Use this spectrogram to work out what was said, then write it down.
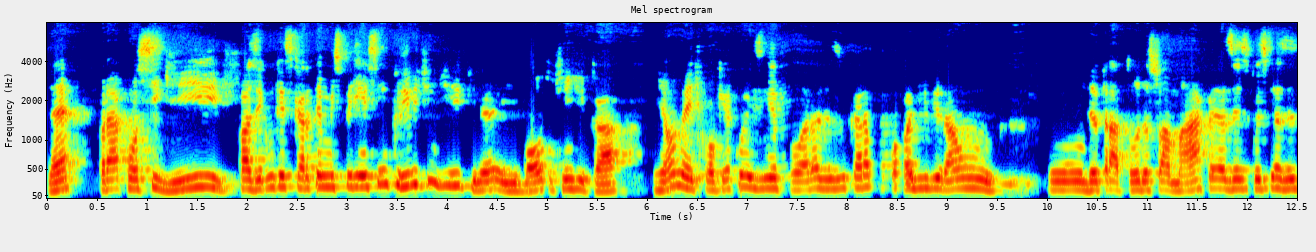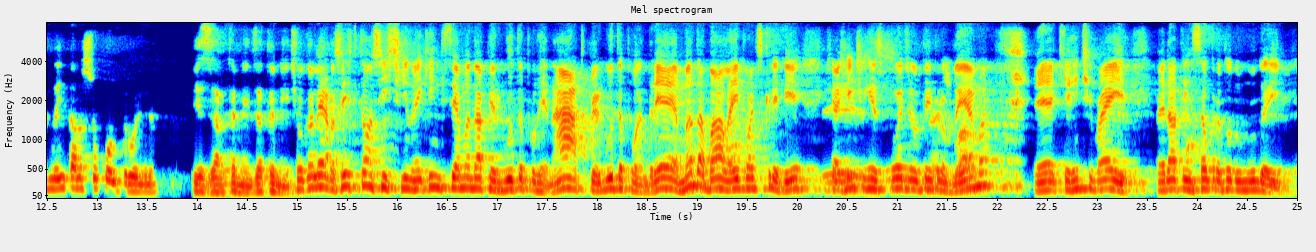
né, para conseguir fazer com que esse cara tenha uma experiência incrível e te indique, né, e volte a te indicar. Realmente, qualquer coisinha fora, às vezes o cara pode virar um, um detrator da sua marca, e às vezes coisa que às vezes nem está no seu controle, né. Exatamente, exatamente. Ô, galera, vocês que estão assistindo aí, quem quiser mandar pergunta para o Renato, pergunta para o André, manda bala aí, pode escrever, que a gente responde, não tem problema, é, que a gente vai, vai dar atenção para todo mundo aí.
